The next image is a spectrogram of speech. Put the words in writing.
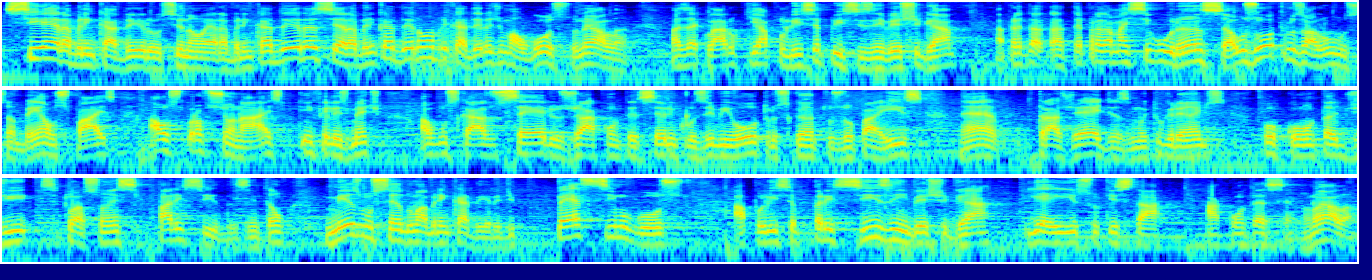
se era brincadeira ou se não era brincadeira. Se era brincadeira, é uma brincadeira de mau gosto, né? Mas é claro que a polícia precisa investigar, até para dar mais segurança aos outros alunos também, aos pais, aos profissionais, porque infelizmente alguns casos sérios já aconteceram, inclusive em outros cantos do país, né? Tragédias muito grandes por conta de situações parecidas. Então, mesmo sendo uma brincadeira de péssimo gosto, a polícia precisa investigar e é isso que está acontecendo, não é, Alan?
